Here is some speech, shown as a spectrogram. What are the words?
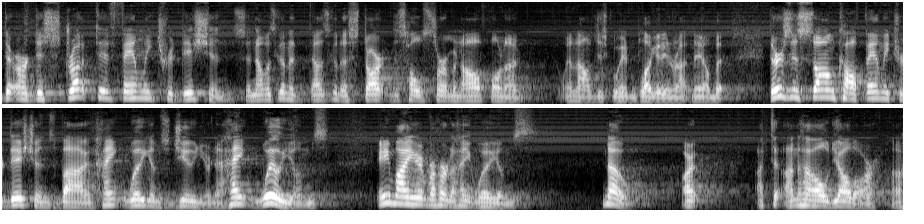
there are destructive family traditions. And I was going to I was going to start this whole sermon off on a and I'll just go ahead and plug it in right now, but there's this song called Family Traditions by Hank Williams Jr. Now Hank Williams, anybody ever heard of Hank Williams? No. All right. I, t- I know how old y'all are. Uh,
